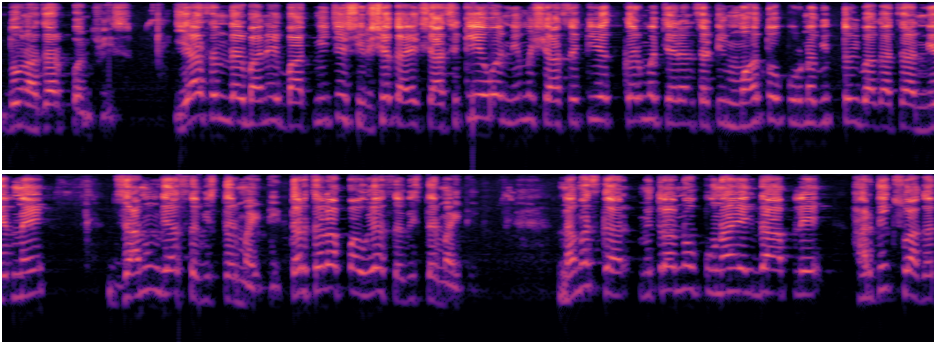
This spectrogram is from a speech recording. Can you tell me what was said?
दोन हजार पंचवीस. या संदर्भाने बातमीचे शीर्षक आहे शासकीय व निमशासकीय कर्मचाऱ्यांसाठी महत्त्वपूर्ण वित्त विभागाचा निर्णय. जाणून घ्या सविस्तर माहिती. तर चला पाहूया सविस्तर माहिती. नमस्कार मित्रांनो पुन्हा एकदा आपले हार्दिक स्वागत.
